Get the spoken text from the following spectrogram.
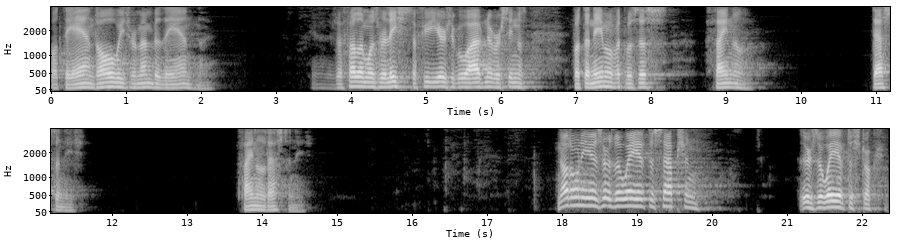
But the end, always remember the end now. There's a film was released a few years ago. I've never seen it, but the name of it was this Final Destination. Final Destination. Not only is there the way of deception, there's the way of destruction.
